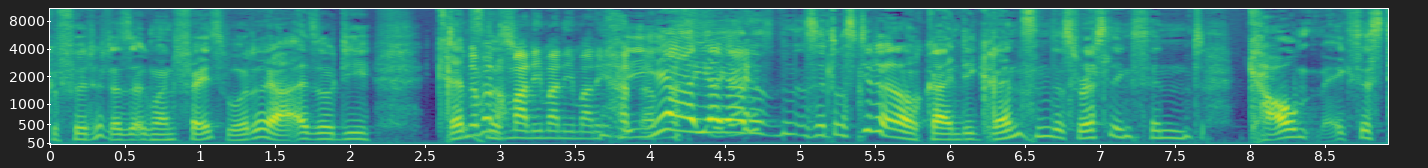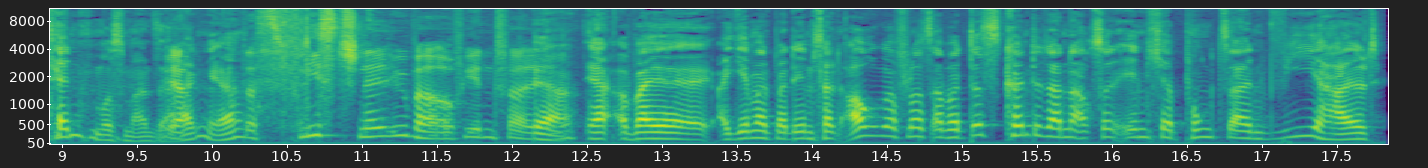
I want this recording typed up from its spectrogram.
geführt hat, dass er irgendwann Face wurde. Ja, also die Grenzen. Immer noch Money, Money, Money hat. Ja, ja, ja, das, das, interessiert halt auch keinen. Die Grenzen des Wrestlings sind kaum existent, muss man sagen. Ja, ja. Das fließt schnell über, auf jeden Fall. Ja, ja, ja bei äh, jemand, bei dem es halt auch überfloss, aber das könnte dann auch so ein ähnlicher Punkt sein wie halt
